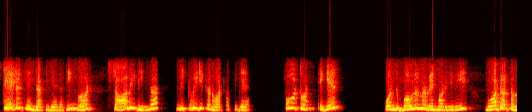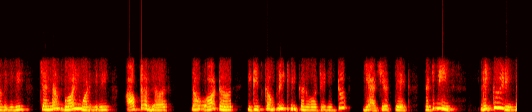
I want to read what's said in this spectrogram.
state change ಆಗ್ತಿದೆ ನಥಿಂಗ್ ಬಟ್ ಸಾಲಿಡ್ ಇಂದ ಲಿಕ್ವಿಡ್ ಕನ್ವರ್ಟ್ ಆಗ್ತಿದೆ ಫೋರ್ತ್ ಒನ್ ಅಗೇನ್ ಒಂದು ಬೌಲ್ ನಾವೇನ್ ಮಾಡಿದೀವಿ ವಾಟರ್ ತಗೊಂಡಿದೀವಿ ಚೆನ್ನಾಗಿ ಬಾಯ್ಲ್ ಮಾಡಿದೀವಿ after that the water it is completely converted into gaseous state that means liquid ಇಂದ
